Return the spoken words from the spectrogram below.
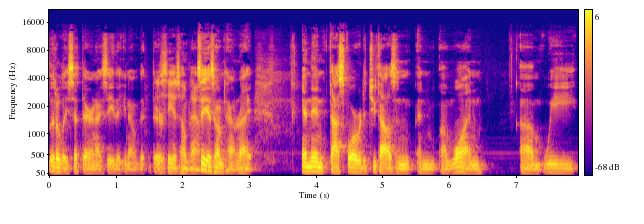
literally sit there and I see that you know that they're see his hometown. see his hometown, right? And then fast forward to 2001, um, we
